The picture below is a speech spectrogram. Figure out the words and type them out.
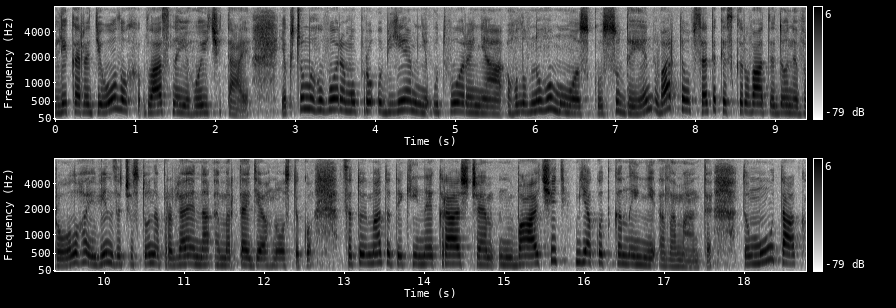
лікар-радіолог власне його і читає. Якщо ми говоримо про об'ємні утворення головного мозку, судин, варто все-таки скерувати до невролога, і він зачасту направляє на МРТ-діагностику. Це той метод, який найкраще бачить м'якотканинні елементи. Тому так,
